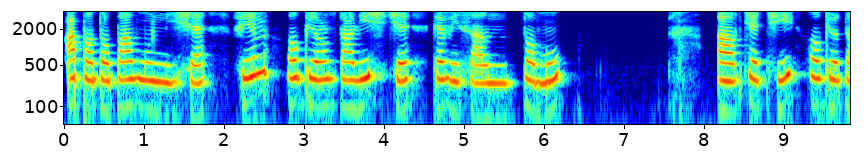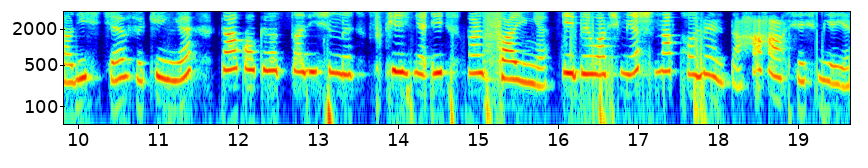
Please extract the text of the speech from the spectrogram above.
a podobał mi się film, oglądaliście Kevisa domu, a dzieci oglądaliście w kinie. Tak, oglądaliśmy w kinie i bardzo fajnie. I była śmieszna kolenda. Haha, się śmieje.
